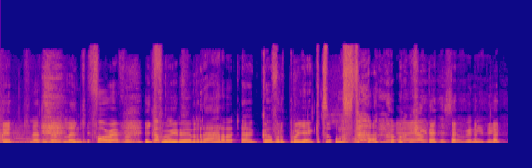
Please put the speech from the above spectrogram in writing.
Led Zeppelin. Forever. Ik voel hier een raar eh, coverproject ontstaan. Ja, ja, dat is nog een idee.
